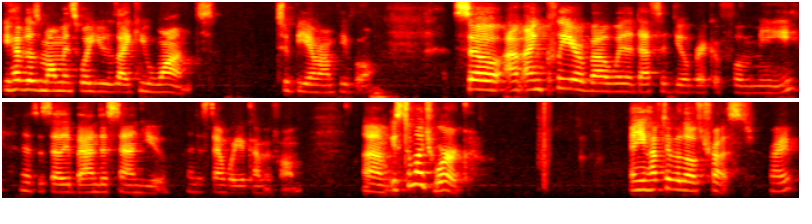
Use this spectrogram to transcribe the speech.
You have those moments where you like you want to be around people. So I'm unclear about whether that's a deal breaker for me necessarily, but I understand you, understand where you're coming from. Um, it's too much work, and you have to have a lot of trust, right?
